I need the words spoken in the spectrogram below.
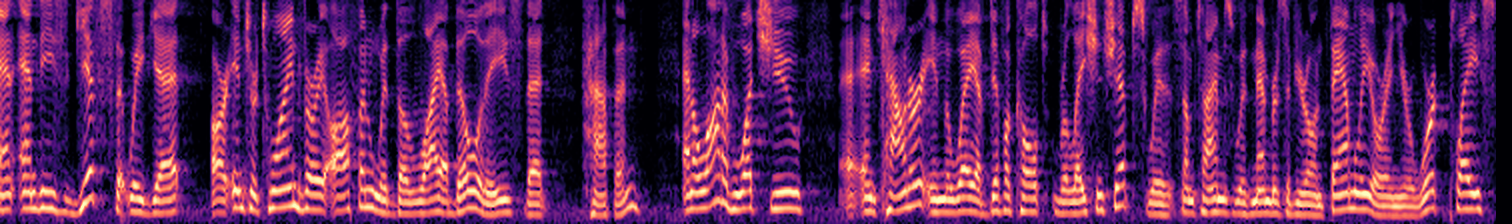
And, and these gifts that we get are intertwined very often with the liabilities that happen. And a lot of what you uh, encounter in the way of difficult relationships with sometimes with members of your own family or in your workplace,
